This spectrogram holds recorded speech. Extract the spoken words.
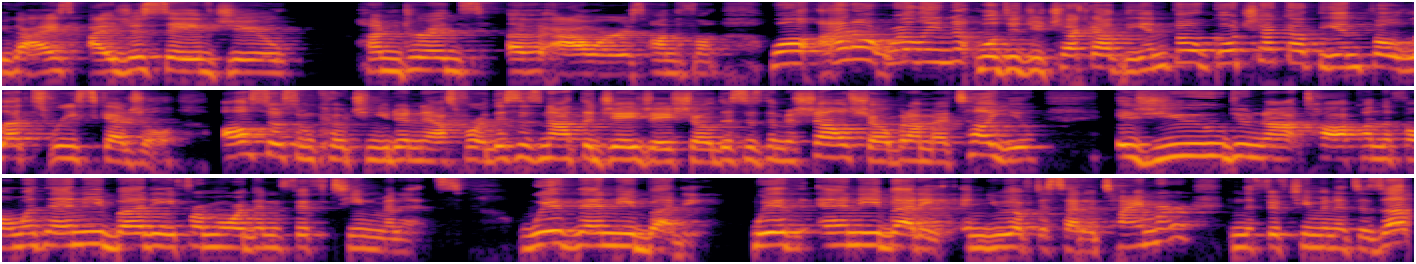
You guys, I just saved you hundreds of hours on the phone. Well, I don't really know. Well, did you check out the info? Go check out the info. Let's reschedule. Also, some coaching you didn't ask for. This is not the JJ show. This is the Michelle show, but I'm going to tell you is you do not talk on the phone with anybody for more than 15 minutes. With anybody. With anybody. And you have to set a timer, and the 15 minutes is up.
